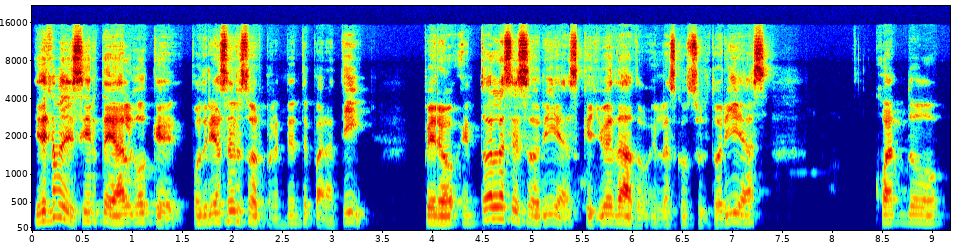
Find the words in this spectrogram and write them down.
Y déjame decirte algo que podría ser sorprendente para ti, pero en todas las asesorías que yo he dado en las consultorías, cuando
